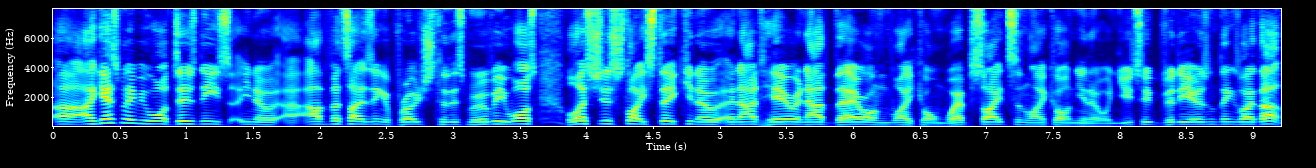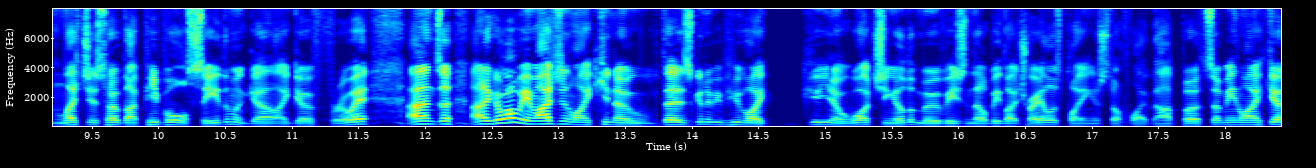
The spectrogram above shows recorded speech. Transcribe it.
uh, I guess maybe what Disney's, you know, advertising approach to this movie was let's just, like, stick, you know, an ad here, an ad there on, like, on websites and, like, on, you know, on YouTube videos and things like that. And let's just hope that people will see them and go, like, go through it. And, uh, and I can probably imagine, like, you know, there's going to be people like, you know watching other movies and there'll be like trailers playing and stuff like that but i mean like uh,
